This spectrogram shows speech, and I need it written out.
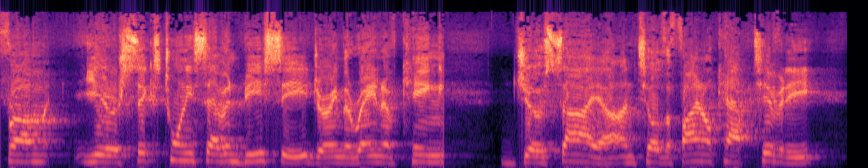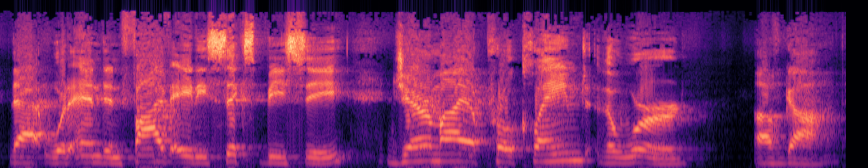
from year 627 BC during the reign of King Josiah until the final captivity that would end in 586 BC, Jeremiah proclaimed the word of God.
